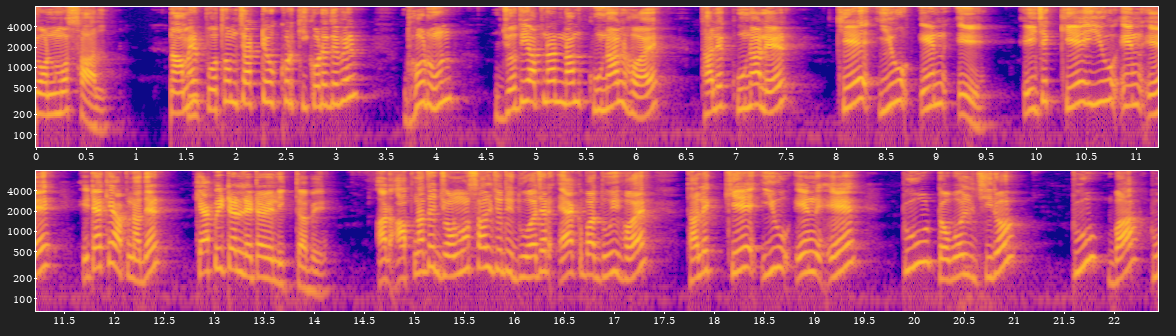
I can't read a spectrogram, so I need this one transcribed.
জন্মসাল। নামের প্রথম চারটে অক্ষর কি করে দেবেন? ধরুন যদি আপনার নাম কুনাল হয় তাহলে কুনালের কে ইউ এন এ এই যে কে ইউ এন এ এটাকে আপনাদের ক্যাপিটাল লেটারে লিখতে হবে। আর আপনাদের জন্মসাল যদি দু এক বা দুই হয় তাহলে K U N A two double zero two বা টু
